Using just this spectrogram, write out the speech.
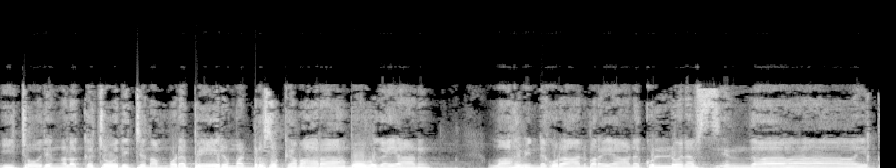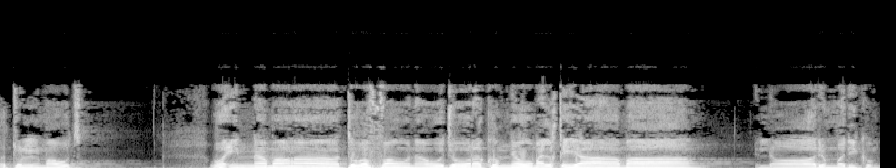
ഈ ചോദ്യങ്ങളൊക്കെ ചോദിച്ച് നമ്മുടെ പേരും അഡ്രസ്സൊക്കെ മാറാൻ പോവുകയാണ്. അള്ളാഹുവിന്റെ ഖുർആൻ പറയാണ് കുല്ലു നഫ്സിൻ ദായിഖത്തുൽ മൗത്ത്. എല്ലാരും മരിക്കും.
